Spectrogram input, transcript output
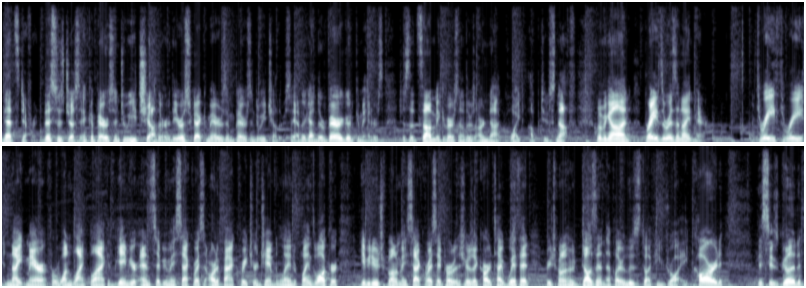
That's different. This is just in comparison to each other. The aristocrat commanders in comparison to each other. So yeah, again, they're very good commanders. Just that some in comparison to others are not quite up to snuff. Moving on, Braids Arisen Nightmare. 3 3 Nightmare for 1 black black. At the game of your end step, you may sacrifice an artifact, creature, enchantment, land, or planeswalker. If you do, your opponent may sacrifice a permanent that shares a card type with it. For each opponent who doesn't, that player loses to life and you draw a card. This is good.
